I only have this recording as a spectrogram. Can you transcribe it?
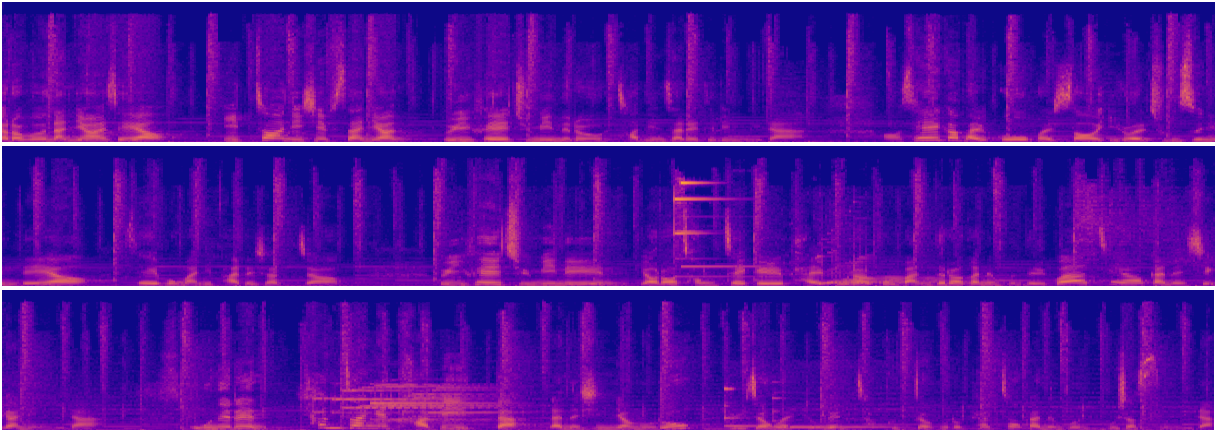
여러분 안녕하세요. 2024년 의회 주민으로 첫 인사를 드립니다. 어, 새해가 밝고 벌써 1월 중순인데요. 새해 복 많이 받으셨죠? 의회 주민은 여러 정책을 발굴하고 만들어가는 분들과 채워가는 시간입니다. 오늘은 현장에 답이 있다 라는 신념으로 의정 활동을 적극적으로 펼쳐가는 분 모셨습니다.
